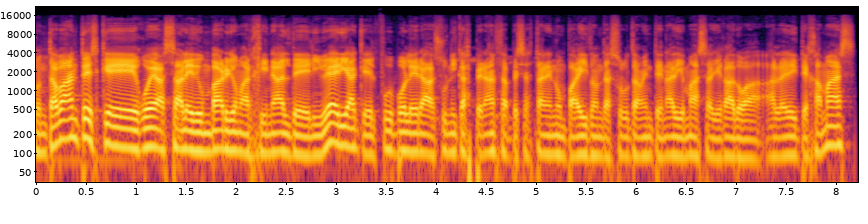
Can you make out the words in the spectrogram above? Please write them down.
Contaba antes que Wea sale de un barrio marginal de Liberia, que el fútbol era su única esperanza, pese a estar en un país donde absolutamente nadie más ha llegado a, a la élite jamás,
